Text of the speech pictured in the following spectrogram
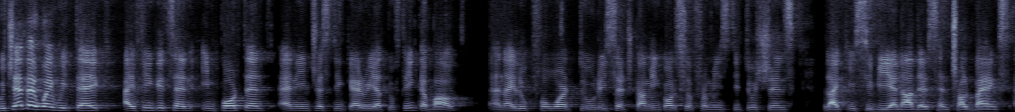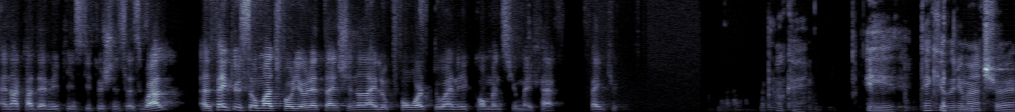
Whichever way we take, I think it's an important and interesting area to think about. And I look forward to research coming also from institutions like ECB and other central banks and academic institutions as well. And thank you so much for your attention. And I look forward to any comments you may have. Thank you. Okay. Uh, thank you very much, uh,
